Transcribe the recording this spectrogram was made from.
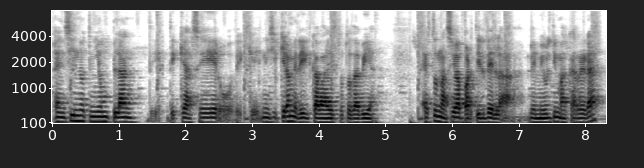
en sí no tenía un plan de, de qué hacer o de que ni siquiera me dedicaba a esto todavía esto nació a partir de la de mi última carrera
